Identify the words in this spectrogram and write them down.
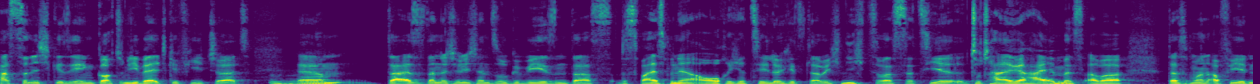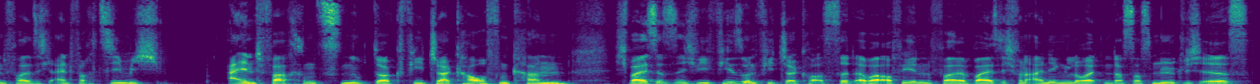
Hast du nicht gesehen, Gott und die Welt gefeatured. Ähm, da ist es dann natürlich dann so gewesen, dass, das weiß man ja auch, ich erzähle euch jetzt glaube ich nichts, was jetzt hier total geheim ist, aber dass man auf jeden Fall sich einfach ziemlich einfach ein Snoop Dogg Feature kaufen kann. Ich weiß jetzt nicht, wie viel so ein Feature kostet, aber auf jeden Fall weiß ich von einigen Leuten, dass das möglich ist,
